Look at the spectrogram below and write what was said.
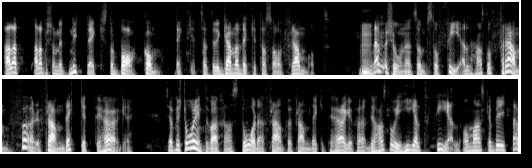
alla, alla personer med ett nytt däck står bakom däcket så att det gamla däcket tas av framåt. Mm. Den här personen som står fel, han står framför framdäcket till höger. Så jag förstår inte varför han står där framför framdäcket till höger, för han står ju helt fel. Om man ska byta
